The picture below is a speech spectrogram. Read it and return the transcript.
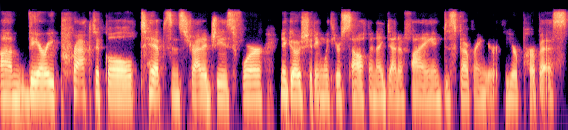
Um, very practical tips and strategies for negotiating with yourself and identifying and discovering your your purpose.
